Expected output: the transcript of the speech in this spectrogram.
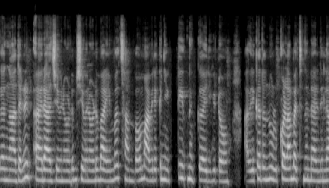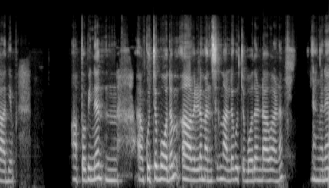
ഗംഗാധരൻ രാജുവിനോടും ശിവനോടും പറയുമ്പോൾ സംഭവം അവരൊക്കെ ഞെട്ടി നിൽക്കുമായിരിക്കും കേട്ടോ. അവർക്ക് അതൊന്നും ഉൾക്കൊള്ളാൻ പറ്റുന്നുണ്ടായിരുന്നില്ല ആദ്യം. അപ്പോൾ പിന്നെ കുറ്റബോധം അവരുടെ മനസ്സിൽ നല്ല കുറ്റബോധം ഉണ്ടാവുകയാണ്. അങ്ങനെ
